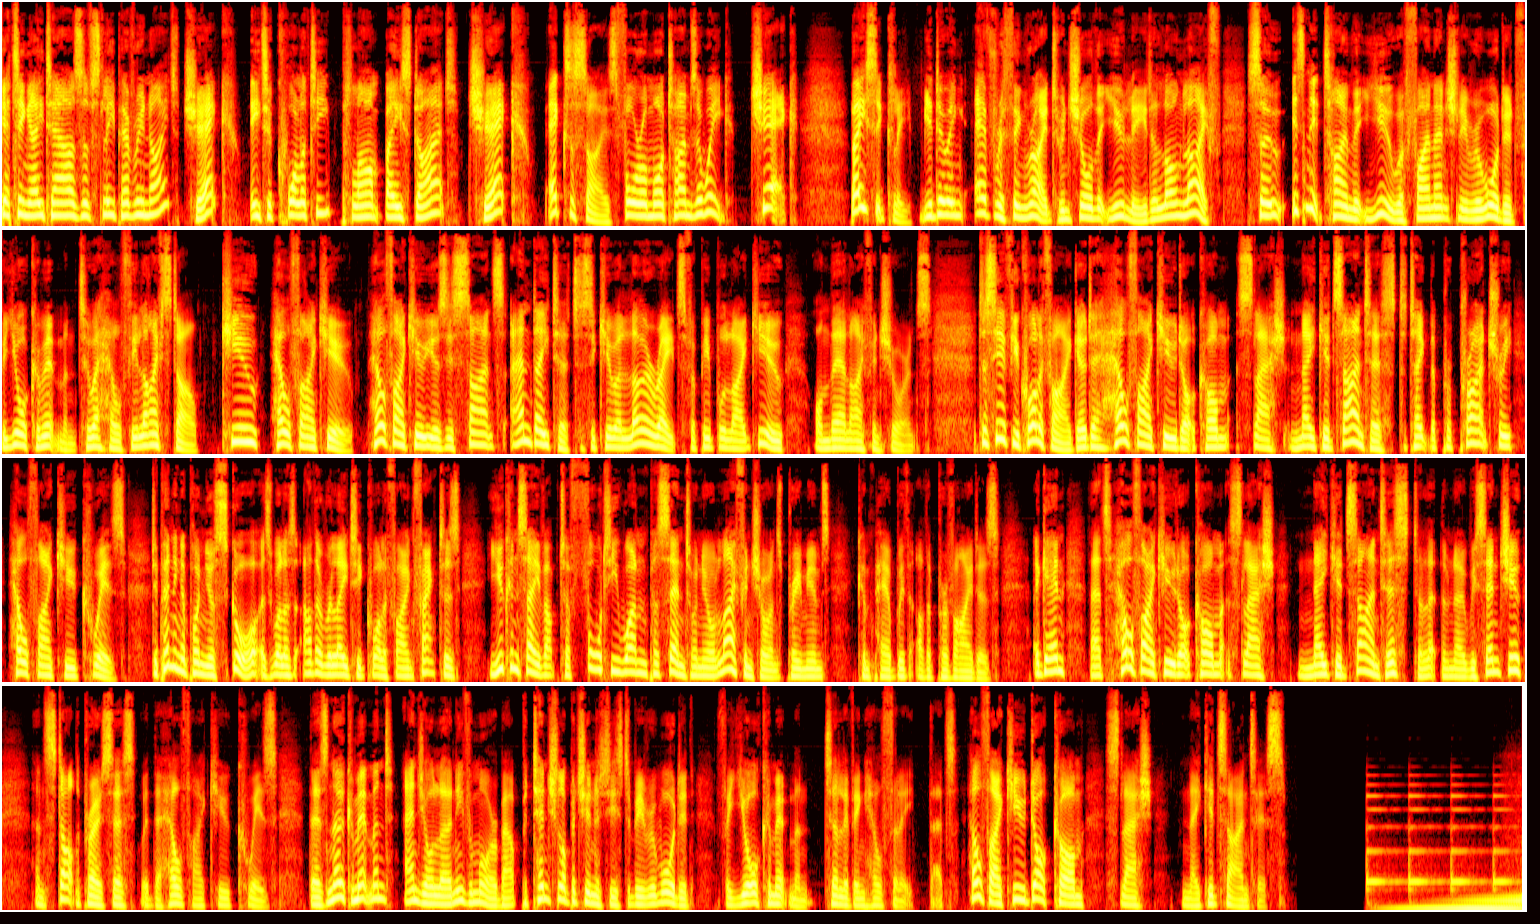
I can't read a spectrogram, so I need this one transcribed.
Getting eight hours of sleep every night? Check. Eat a quality, plant based diet? Check. Exercise four or more times a week? Check. Basically, you're doing everything right to ensure that you lead a long life. So, isn't it time that you were financially rewarded for your commitment to a healthy lifestyle? Q Health IQ. Health IQ uses science and data to secure lower rates for people like you on their life insurance. To see if you qualify, go to healthiq.com slash naked scientist to take the proprietary Health IQ quiz. Depending upon your score, as well as other related qualifying factors, you can save up to 41% on your life insurance premiums compared with other providers. Again, that's healthiq.com slash naked scientist to let them know we sent you and start the process with the Health IQ quiz. There's no commitment, and you'll learn even more about potential opportunities to be rewarded for your commitment to living healthily. That's healthiq.com slash naked scientists.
